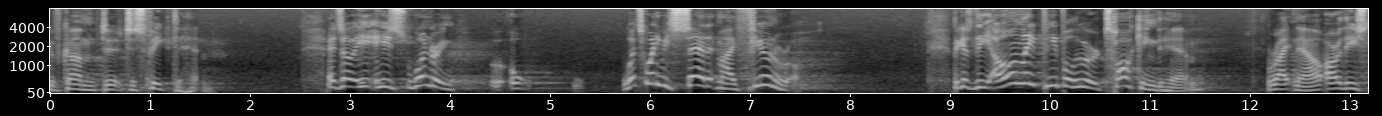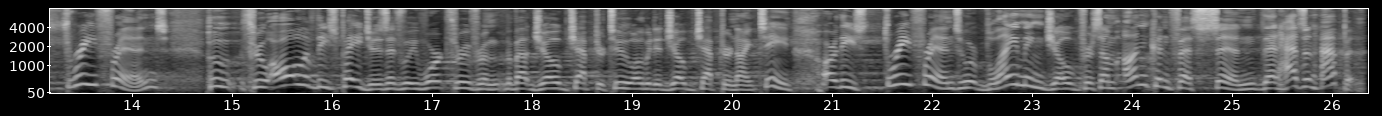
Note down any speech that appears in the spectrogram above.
who've come to, to speak to him. And so he, he's wondering what's going to be said at my funeral? Because the only people who are talking to him right now are these three friends who, through all of these pages, as we work through from about Job chapter 2 all the way to Job chapter 19, are these three friends who are blaming Job for some unconfessed sin that hasn't happened.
